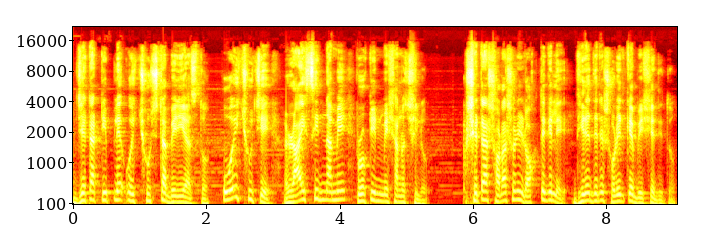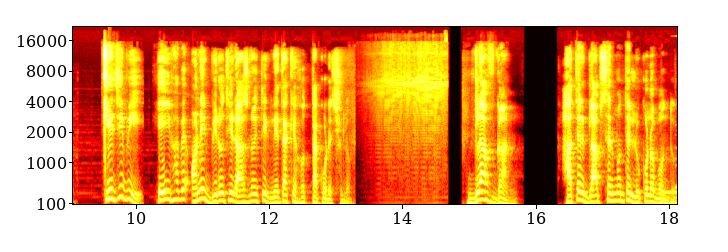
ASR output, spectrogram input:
যেটা টিপলে ওই ছুঁচটা বেরিয়ে আসতো। ওই ছুঁচে রাইসিন নামে প্রোটিন মেশানো ছিল। সেটা সরাসরি রক্তে গেলে ধীরে ধীরে শরীরকে বিষিয়ে দিত। কেজিবি এইভাবে অনেক বিরোধী রাজনৈতিক নেতাকে হত্যা করেছিল। গ্লাভ গান, হাতের গ্লাভসের মধ্যে লুকোনো বন্দুক।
